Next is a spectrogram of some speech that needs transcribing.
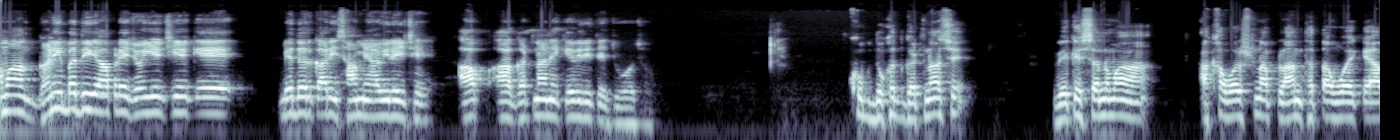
આમાં ઘણી બધી આપણે જોઈએ છીએ કે બેદરકારી સામે આવી રહી છે. આપ આ ઘટનાને કેવી રીતે જુઓ છો? ખૂબ દુઃખદ ઘટના છે. વેકેશનમાં આખા વર્ષના પ્લાન થતા હોય કે આ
